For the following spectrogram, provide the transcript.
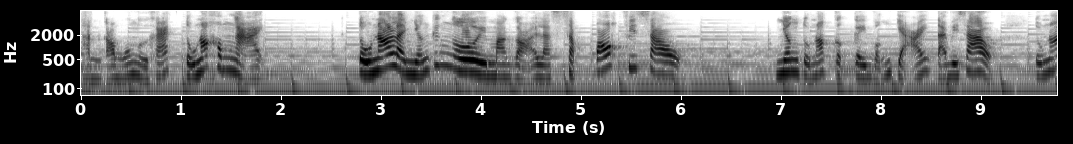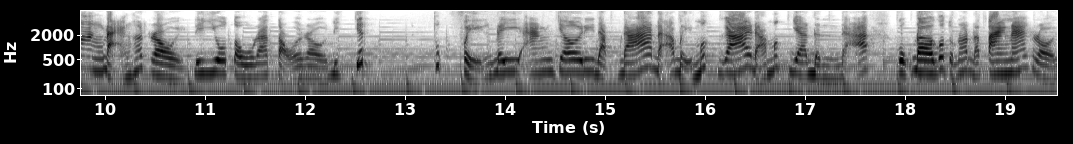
thành công của người khác. Tụi nó không ngại. Tụi nó là những cái người mà gọi là support phía sau. Nhưng tụi nó cực kỳ vững chãi. Tại vì sao? Tụi nó ăn đạn hết rồi, đi vô tù ra tội rồi, đi chích, thúc phiện, đi ăn chơi, đi đập đá, đã bị mất gái, đã mất gia đình, đã, cuộc đời của tụi nó đã tan nát rồi.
